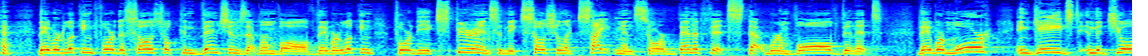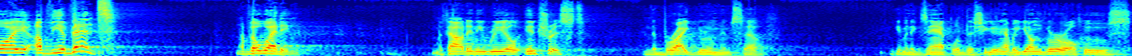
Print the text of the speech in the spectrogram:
they were looking for the social conventions that were involved. They were looking for the experience and the social excitements or benefits that were involved in it. They were more engaged in the joy of the event of the wedding without any real interest in the bridegroom himself. I'll give an example of this. You have a young girl who's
